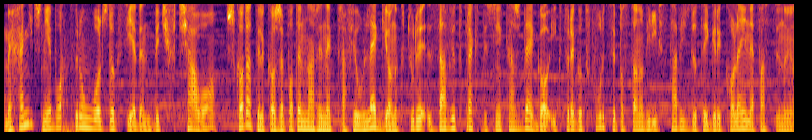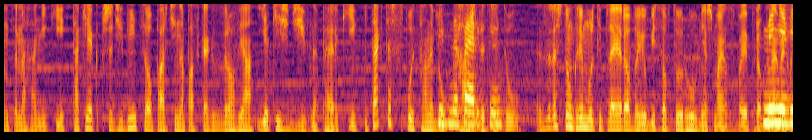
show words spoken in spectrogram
Mechanicznie była, którą Watch Dogs 1 być chciało. Szkoda tylko, że potem na rynek trafił Legion, który zawiódł praktycznie każdego i którego twórcy postanowili wstawić do tej gry kolejne fascynujące mechaniki, takie jak przeciwnicy oparci na paskach zdrowia jakieś dziwne perki. I tak też spłycany Dziwne był każdy perki. tytuł. Zresztą gry multiplayerowe Ubisoftu również mają swoje problemy. nie chociażby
